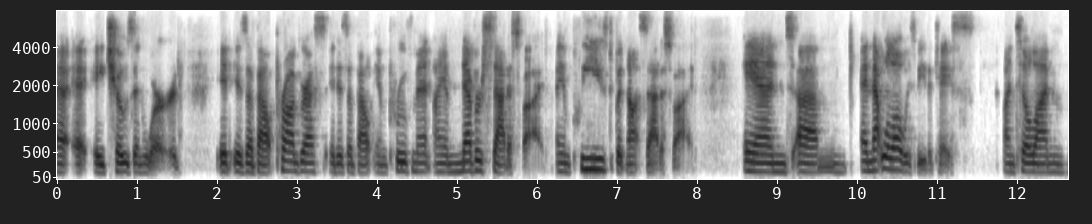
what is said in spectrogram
a, a, chosen word. It is about progress, it is about improvement. I am never satisfied. I am pleased, but not satisfied. And, um, and that will always be the case until I'm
